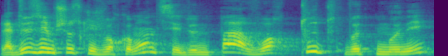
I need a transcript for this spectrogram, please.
La deuxième chose que je vous recommande, c'est de ne pas avoir toute votre monnaie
